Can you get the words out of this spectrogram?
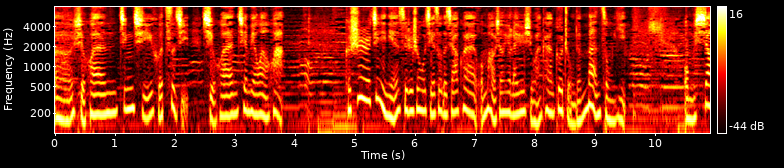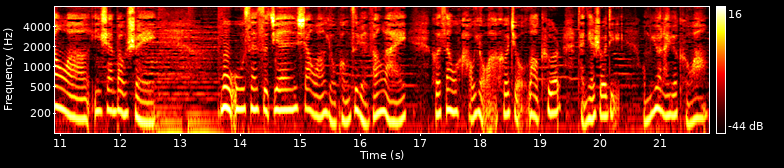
呃，喜欢惊奇和刺激，喜欢千变万化。可是近几年，随着生活节奏的加快，我们好像越来越喜欢看各种的慢综艺。我们向往依山傍水，木屋三四间，向往有朋自远方来，和三五好友啊喝酒唠嗑，谈天说地。我们越来越渴望。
